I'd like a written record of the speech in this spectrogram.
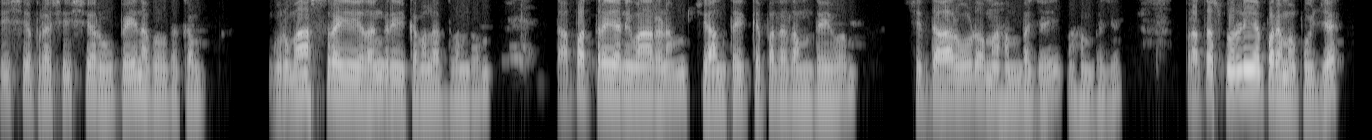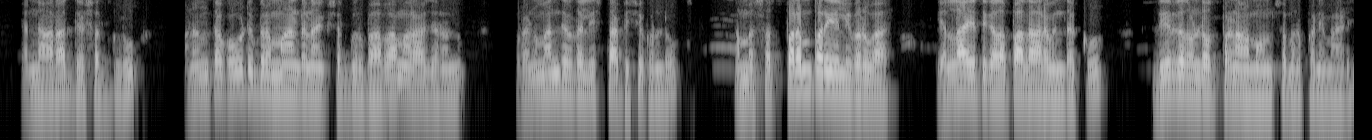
ಶಿಷ್ಯ ಪ್ರಶಿಷ್ಯ ರೂಪೇಣ ಬೋಧಕಂ ಗುರುಮಾಶ್ರಯೇದಂಗ್ರಿ ಕಮಲದ್ವಂದ್ವಂ ತಾಪತ್ರಯ ನಿವಾರಣಂ ಶಾಂತೈಕ್ಯ ಪದದಂ ದೇವಂ ಭಜೆ ಮಹಂ ಭಜೆ ಪ್ರತಸ್ಮರಣೀಯ ಪರಮ ಪೂಜ್ಯ ಎನ್ನ ಆರಾಧ್ಯ ಸದ್ಗುರು ಅನಂತಕೋಟಿ ಬ್ರಹ್ಮಾಂಡ ನಾಯಕ ಸದ್ಗುರು ಬಾಬಾ ಮಹಾರಾಜರನ್ನು ರಣಮಂದಿರದಲ್ಲಿ ಸ್ಥಾಪಿಸಿಕೊಂಡು ನಮ್ಮ ಸತ್ಪರಂಪರೆಯಲ್ಲಿ ಬರುವ ಎಲ್ಲ ಯತಿಗಳ ಪಾದಾರವಿಂದಕ್ಕೂ ದೀರ್ಘದೊಂಡೋತ್ಪ್ರಣಾಮವನ್ನು ಸಮರ್ಪಣೆ ಮಾಡಿ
